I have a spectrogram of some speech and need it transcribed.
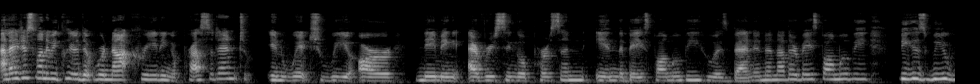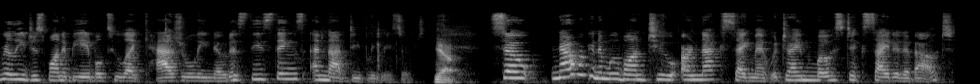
And I just want to be clear that we're not creating a precedent in which we are naming every single person in the baseball movie who has been in another baseball movie because we really just want to be able to like casually notice these things and not deeply research. yeah. So now we're going to move on to our next segment, which I'm most excited about.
